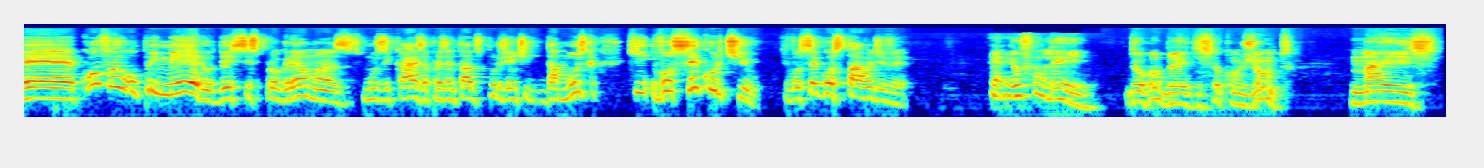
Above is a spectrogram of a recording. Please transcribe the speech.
É, qual foi o primeiro desses programas musicais apresentados por gente da música que você curtiu, que você gostava de ver? É, eu falei do Roblet de seu conjunto, mas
